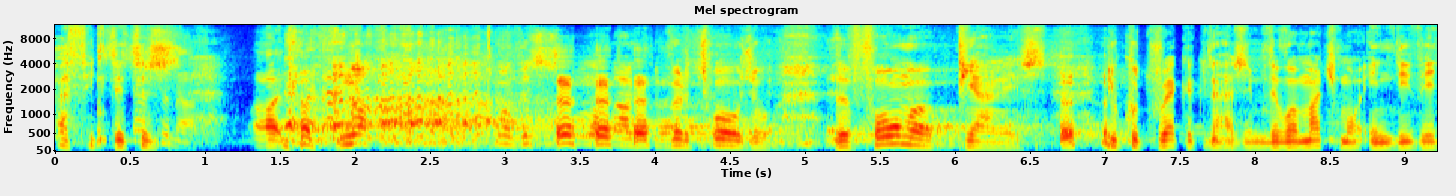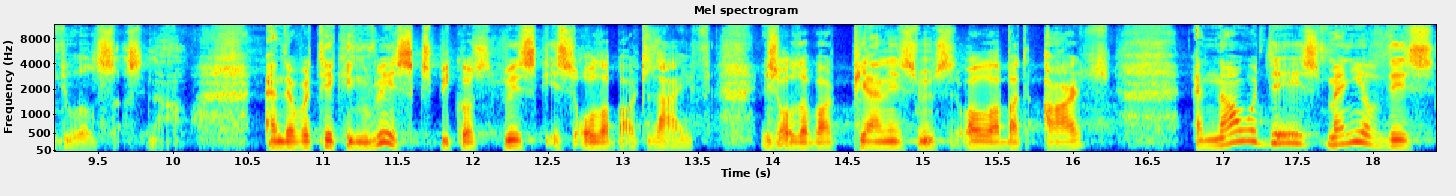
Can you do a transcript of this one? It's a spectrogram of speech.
I think this is, Uh, no, no, this is all about the virtuoso. The former pianists, you could recognize them. They were much more individuals as now. And they were taking risks because risk is all about life, it's all about pianism, it's all about art. And nowadays, many of these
